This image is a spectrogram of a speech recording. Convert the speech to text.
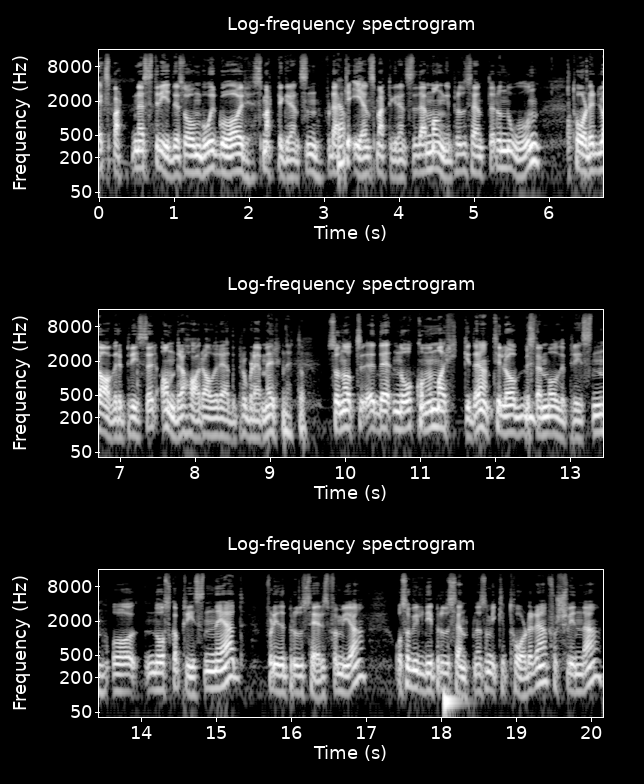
ekspertene strides om hvor går smertegrensen. For det er ja. ikke én smertegrense. Det er mange produsenter, og noen tåler lavere priser. Andre har allerede problemer. Nettopp. Sånn at det, Nå kommer markedet til å bestemme oljeprisen. Og nå skal prisen ned fordi det produseres for mye. Og så vil de produsentene som ikke tåler det, forsvinne.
